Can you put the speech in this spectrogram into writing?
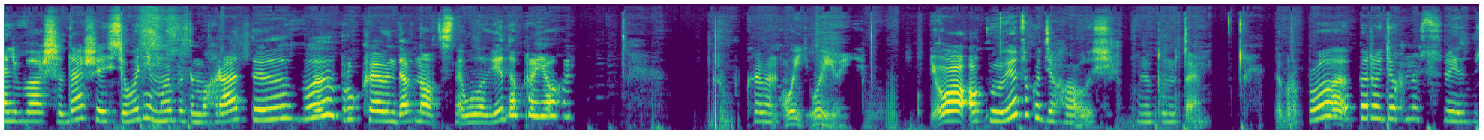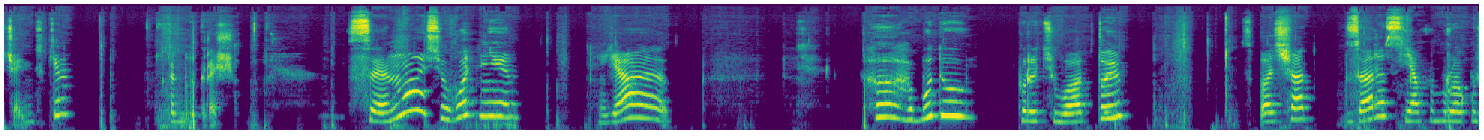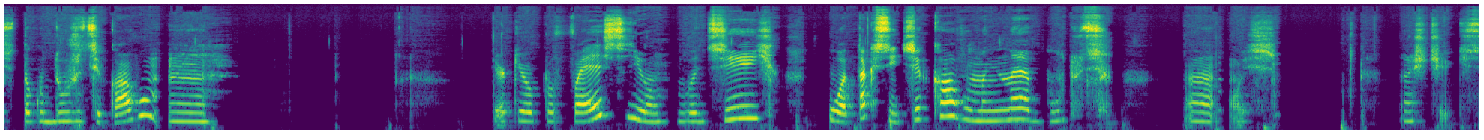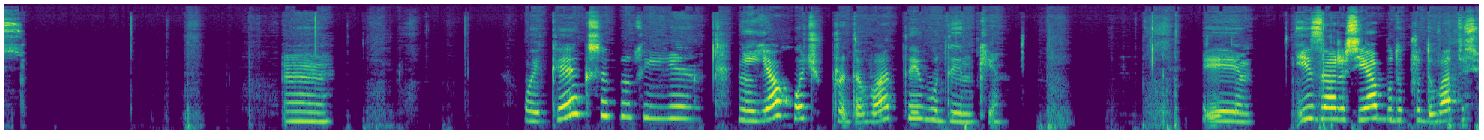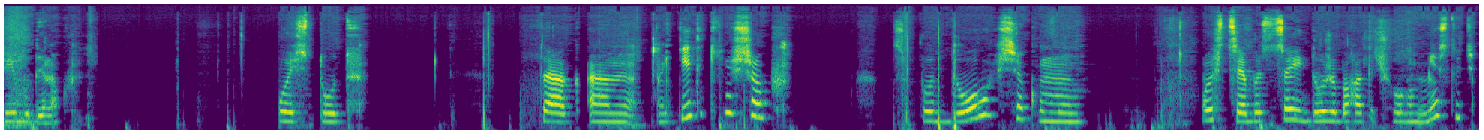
каналі Ваша Даша, і сьогодні ми будемо грати в Брукхевен. Давно в нас не було відео про його. Брукхевен. Ой-ой-ой. А, коли я так одягалась? Не пам'ятаю. Добре, переодягну свій звичайний скін. Так буде краще. Все, ну а сьогодні я буду працювати. Спочатку зараз я виберу якусь таку дуже цікаву. Як його професію, водій. О, таксі цікаво, мене будуть. е, Ось. Ще якісь. Ой, кекси тут є. Ні, я хочу продавати будинки. І, і зараз я буду продавати свій будинок. Ось тут. Так, ем, який такий, щоб сподобався кому? Ось це, бо цей дуже багато чого містить.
